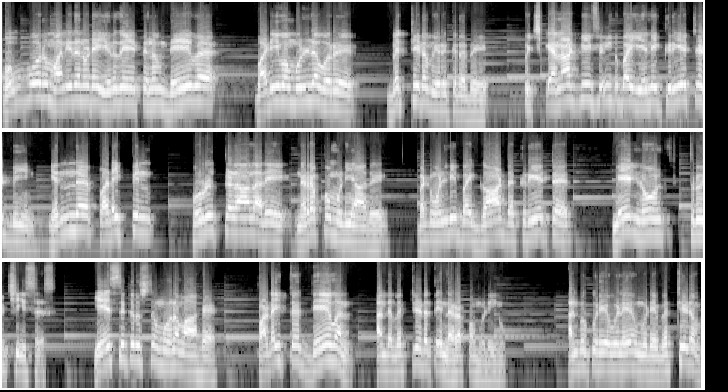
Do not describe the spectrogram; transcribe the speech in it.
ஒவ்வொரு மனிதனுடைய இருதயத்திலும் தேவ வடிவமுள்ள ஒரு வெற்றிடம் இருக்கிறது which cannot be filled by any created being எந்த படைப்பின் பொருட்களால் அதை நிரப்ப முடியாது but only by God the creator made known through Jesus இயேசு கிறிஸ்து மூலமாக படைத்த தேவன் அந்த வெற்றிடத்தை நிரப்ப முடியும். அன்புக்குரியவர்களே உங்களுடைய வெற்றிடம்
